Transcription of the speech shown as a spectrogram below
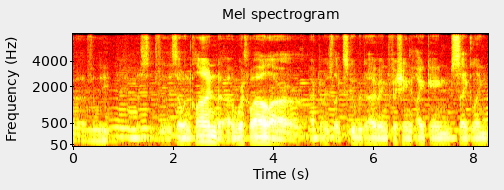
uh, for the for the so inclined. Uh, worthwhile are activities like scuba diving, fishing, hiking, cycling,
